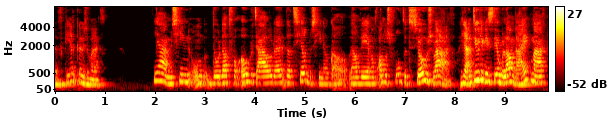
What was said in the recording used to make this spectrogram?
een verkeerde keuze maakt. Ja, misschien om, door dat voor ogen te houden, dat scheelt misschien ook al wel weer, want anders voelt het zo zwaar. Ja. Natuurlijk is het heel belangrijk, maar...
